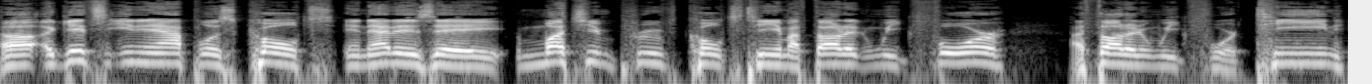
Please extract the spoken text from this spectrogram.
uh, against the Indianapolis Colts, and that is a much improved Colts team. I thought it in week four, I thought it in week 14.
